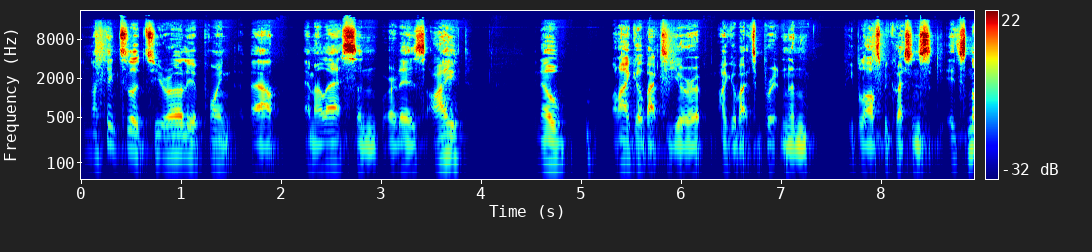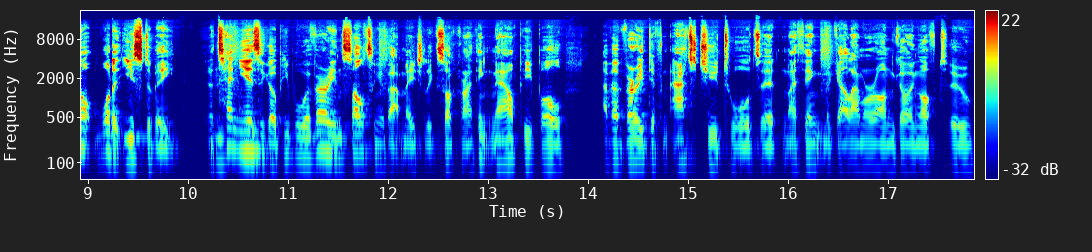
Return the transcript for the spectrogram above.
And I think to look to your earlier point about MLS and where it is, I, you know, when I go back to Europe, I go back to Britain, and people ask me questions. It's not what it used to be. You know, mm. 10 years ago, people were very insulting about Major League Soccer. I think now people have a very different attitude towards it. And I think Miguel Almiron going off to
